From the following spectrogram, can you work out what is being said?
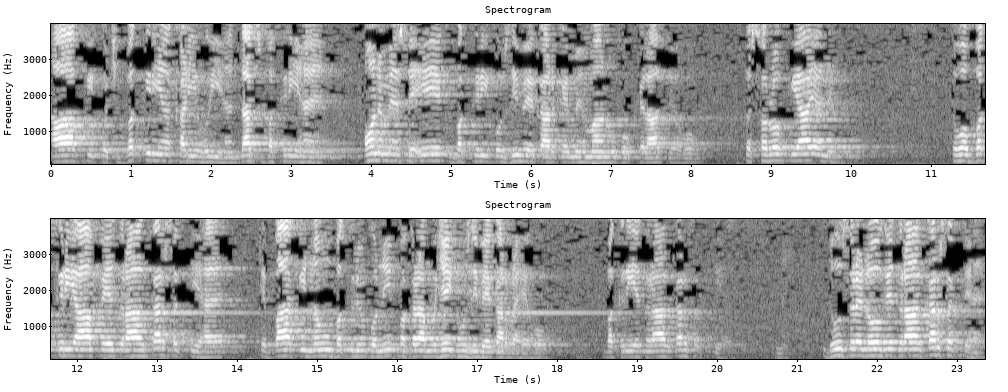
آپ کی کچھ بکریاں کھڑی ہوئی ہیں، دس بکری ہیں۔ ان میں سے ایک بکری کو ذبے کر کے مہمانوں کو کھلاتے ہو۔ تصرف کیا یا نہیں؟ تو وہ بکری آپ اعتراض کر سکتی ہے کہ باقی نو بکریوں کو نہیں پکڑا، مجھے کیوں ذبح کر رہے ہو؟ بکری اعتراض کر سکتی ہے۔ دوسرے لوگ اعتراض کر سکتے ہیں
